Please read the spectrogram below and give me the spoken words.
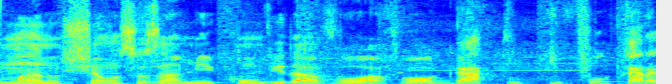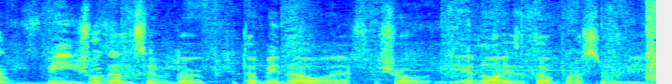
mano, chama seus amigos, convida a avó, a avó, gato, que for cara bem jogar no servidor, porque tá bem da hora, fechou? E é nóis, até o próximo vídeo.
